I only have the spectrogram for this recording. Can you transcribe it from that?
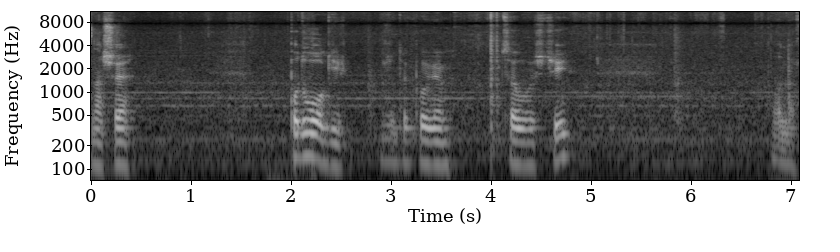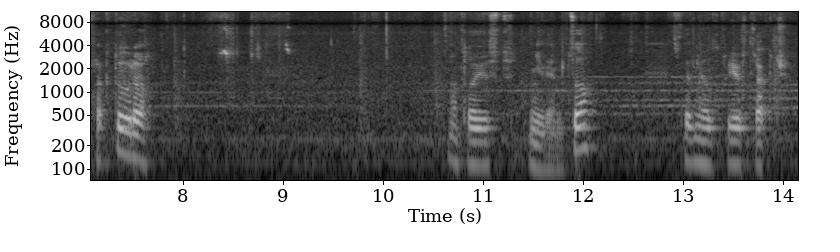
Nasze podłogi, że tak powiem, w całości. Ładna fraktura. A to jest nie wiem co. Pewnie odkryję w trakcie.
